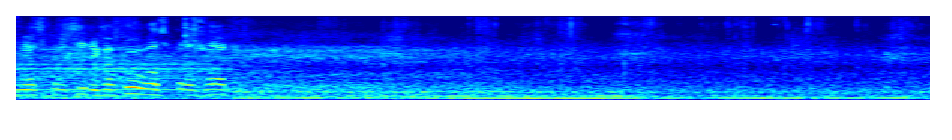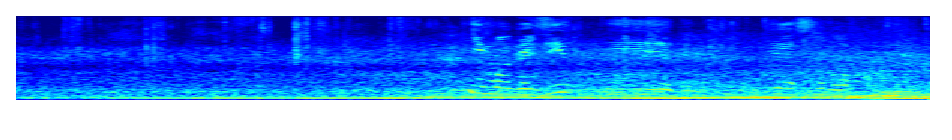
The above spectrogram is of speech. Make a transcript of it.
Меня спросили, какой у вас прожар? И магазин, и и остановка.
